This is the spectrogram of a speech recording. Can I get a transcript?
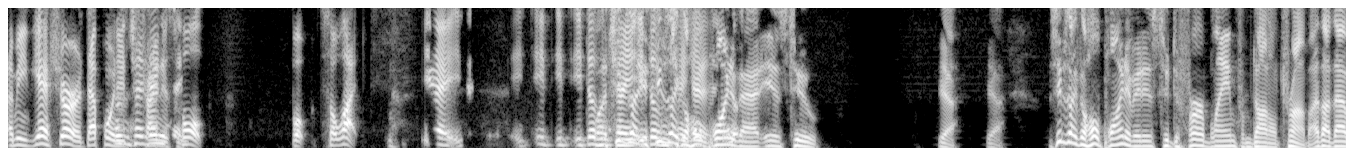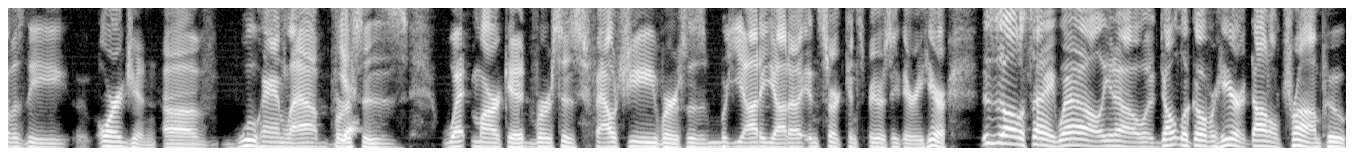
I mean, yeah, sure. At that point, it's China's anything. fault, but so what? Yeah, it it, it, it doesn't well, it change. Seems like, it, it seems like the whole anything. point of that is to, yeah, yeah. It seems like the whole point of it is to defer blame from Donald Trump. I thought that was the origin of Wuhan lab versus yes. wet market versus Fauci versus yada yada. Insert conspiracy theory here. This is all to say, well, you know, don't look over here at Donald Trump, who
